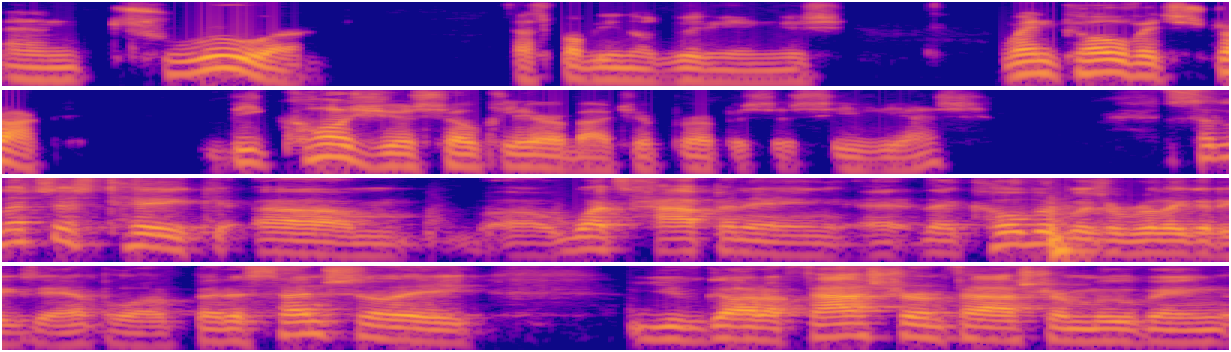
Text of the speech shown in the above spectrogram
and truer? That's probably not good English. When COVID struck, because you're so clear about your purpose as CVS? So let's just take um, uh, what's happening. Uh, that COVID was a really good example of, but essentially, you've got a faster and faster moving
